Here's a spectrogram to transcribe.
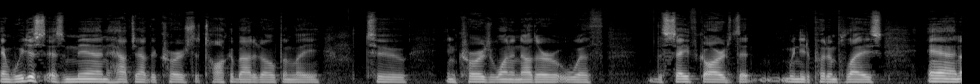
and we just as men have to have the courage to talk about it openly, to encourage one another with the safeguards that we need to put in place. And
